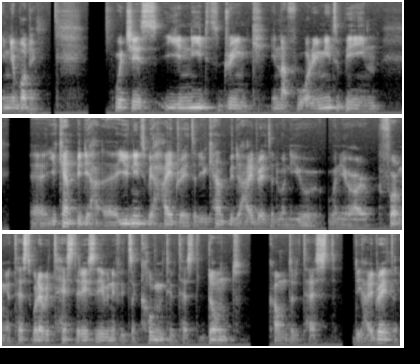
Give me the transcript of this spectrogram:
in your body which is you need to drink enough water. You need to be in uh, you can't be uh, you need to be hydrated. You can't be dehydrated when you when you are performing a test. Whatever test it is even if it's a cognitive test don't come to the test dehydrated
